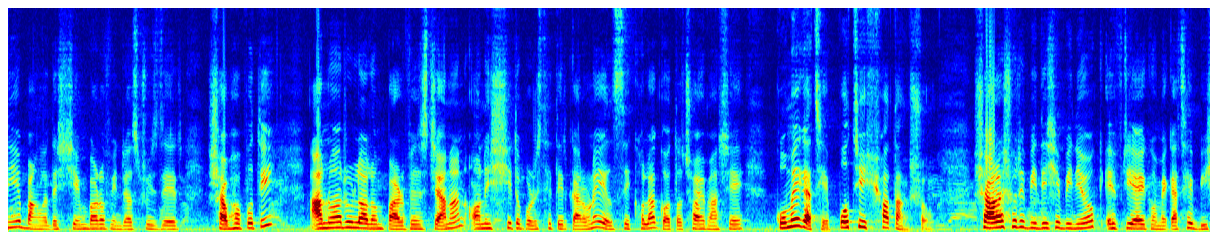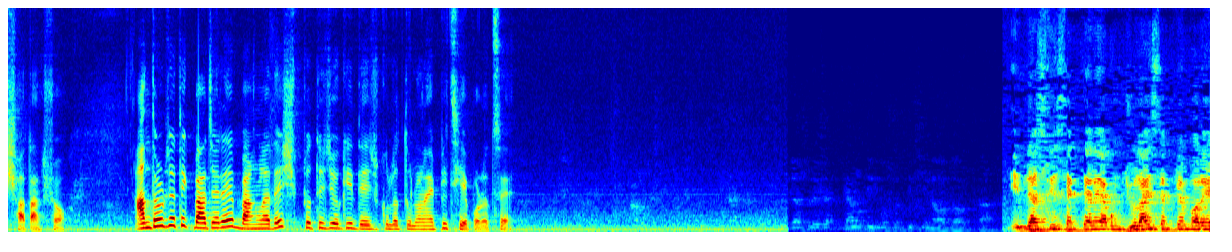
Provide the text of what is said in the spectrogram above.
নিয়ে বাংলাদেশ চেম্বার অফ ইন্ডাস্ট্রিজের সভাপতি আনোয়ারুল আলম পারভেজ জানান, অনিশ্চিত পরিস্থিতির কারণে এলসি খোলা গত ছয় মাসে কমে গেছে পঁচিশ শতাংশ। সরাসরি বিদেশি বিনিয়োগ এফডিআই কমে গেছে বিশ শতাংশ। আন্তর্জাতিক বাজারে বাংলাদেশ প্রতিযোগী দেশগুলোর তুলনায় পিছিয়ে পড়েছে। ইন্ডাস্ট্রি সেক্টরে এবং জুলাই সেপ্টেম্বরে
